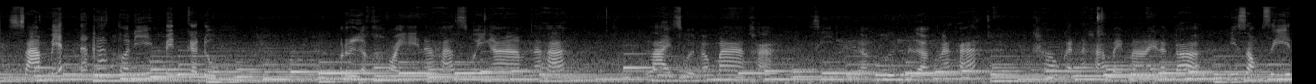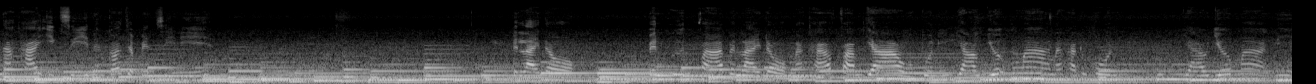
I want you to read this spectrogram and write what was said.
3 เม็ดนะคะ ตัวนี้เป็นกระดุมเปลือกหอยนะคะ สวยงามนะคะ ลายสวยมากๆค่ะ สีเหลืองพื้นเหลืองนะคะ เข้ากันนะคะใบไม้แล้วก็มีสองสีนะคะ อีกสีหนึ่งก็จะเป็นสีนี้ เป็นลายดอก เป็นพื้นฟ้าเป็นลายดอกนะคะ ความยาวตัวนี้ยาวเยอะมากนะคะ ทุกคนยาวเยอะมากนี่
